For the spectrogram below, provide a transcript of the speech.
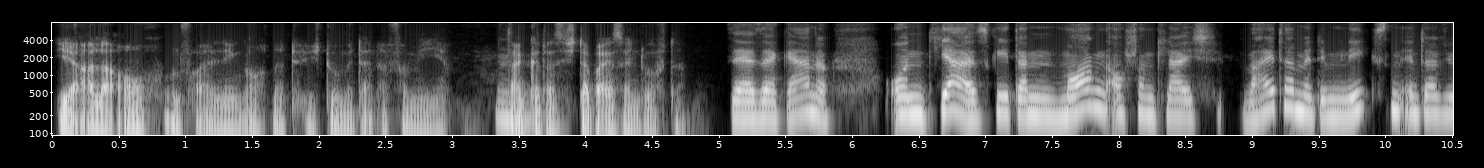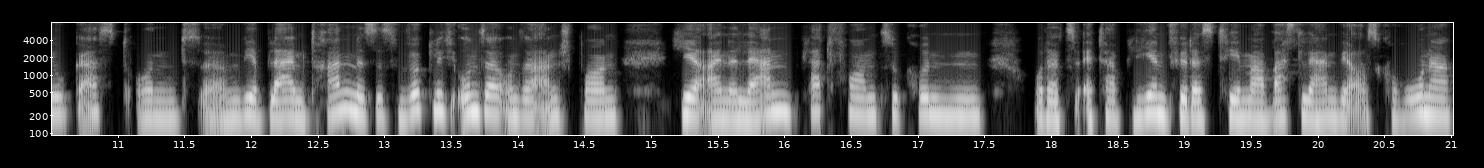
Ihr alle auch und vor allen Dingen auch natürlich du mit deiner Familie. Mhm. Danke, dass ich dabei sein durfte. Sehr, sehr gerne. Und ja, es geht dann morgen auch schon gleich weiter mit dem nächsten Interviewgast und ähm, wir bleiben dran. Es ist wirklich unser, unser Ansporn, hier eine Lernplattform zu gründen oder zu etablieren für das Thema, was lernen wir aus Corona?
